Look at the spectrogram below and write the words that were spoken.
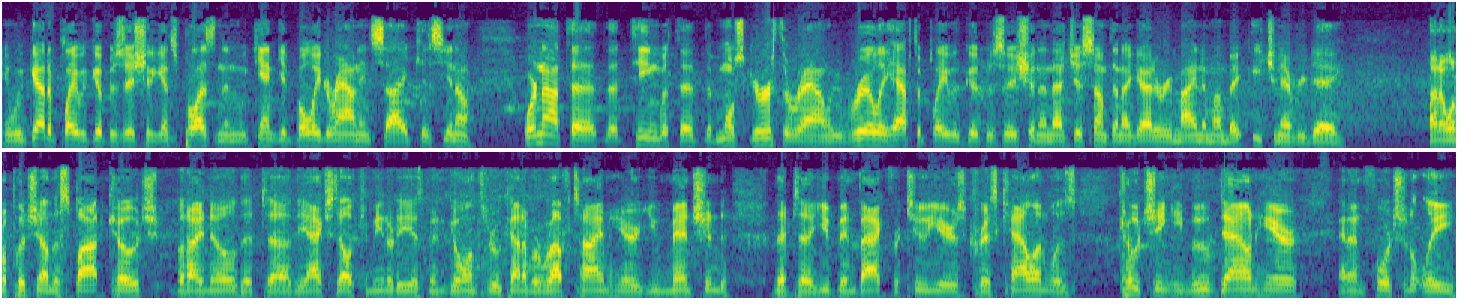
And we've got to play with good position against Pleasant, and We can't get bullied around inside because, you know, we're not the, the team with the, the most girth around. We really have to play with good position, and that's just something I got to remind them of each and every day. I don't want to put you on the spot, Coach, but I know that uh, the Axtell community has been going through kind of a rough time here. You mentioned that uh, you've been back for two years. Chris Callan was coaching. He moved down here, and unfortunately,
